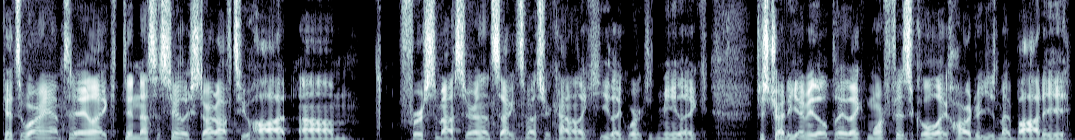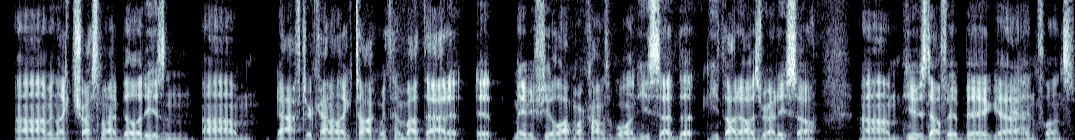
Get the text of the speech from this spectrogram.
get to where I am today. Like didn't necessarily start off too hot. Um first semester and then second semester kind of like he like worked with me like just tried to get me to play like more physical, like harder use my body, um, and like trust my abilities. And um, after kind of like talking with him about that, it it made me feel a lot more comfortable. And he said that he thought I was ready. So um, he was definitely a big uh, influence.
